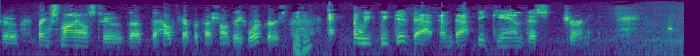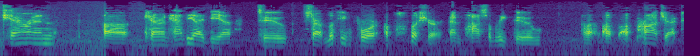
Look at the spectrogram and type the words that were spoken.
to bring smiles to the, the healthcare professionals, these workers. And so we, we did that, and that began this journey. Karen, uh, Karen had the idea to start looking for a publisher and possibly do a, a project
